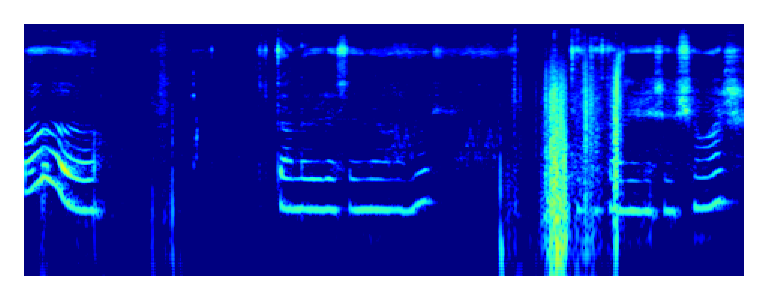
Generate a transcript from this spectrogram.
Oo. Dükkanda ücretsiz ne varmış? Teklifler ücretsiz bir şey var.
